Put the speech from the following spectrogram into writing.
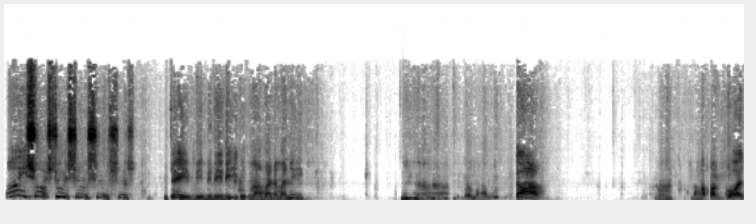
Ay, sus, sus, sus, sus, sus. Ito eh, bibi, bibi, ikot mama naman eh. Hmm, diba mga gutom? Hmm, mga pagod.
